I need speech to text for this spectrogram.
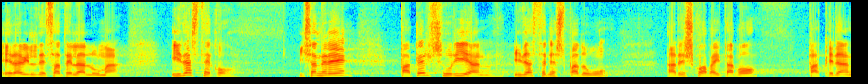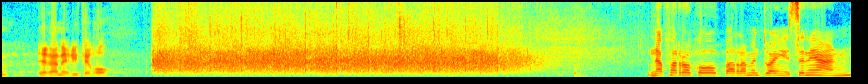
erabildezatela luma. Idazteko, izan ere, paper zurian idazten espadugu, arriskoa baitago paperan egan egiteko. Nafarroko parlamentuain izenean,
